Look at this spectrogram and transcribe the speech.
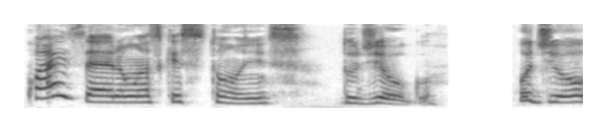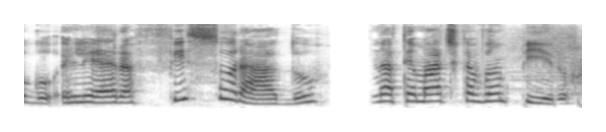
Quais eram as questões do Diogo? O Diogo, ele era fissurado na temática vampiro.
